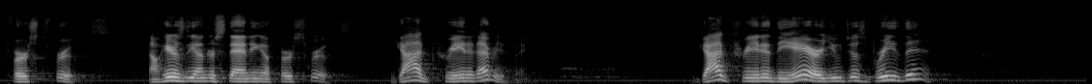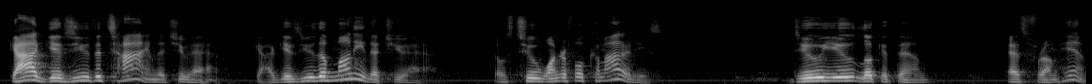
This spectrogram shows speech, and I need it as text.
first fruits. Now, here's the understanding of first fruits God created everything. God created the air you just breathed in. God gives you the time that you have. God gives you the money that you have. Those two wonderful commodities. Do you look at them as from Him?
